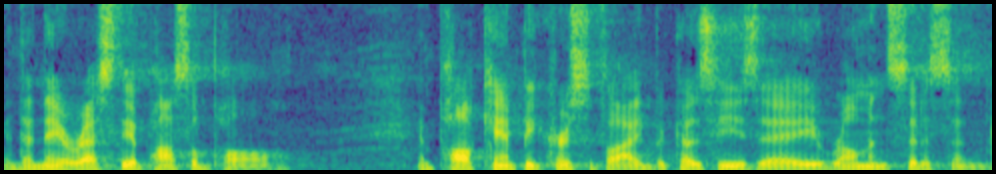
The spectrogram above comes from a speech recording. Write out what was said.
And then they arrest the Apostle Paul. And Paul can't be crucified because he's a Roman citizen.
